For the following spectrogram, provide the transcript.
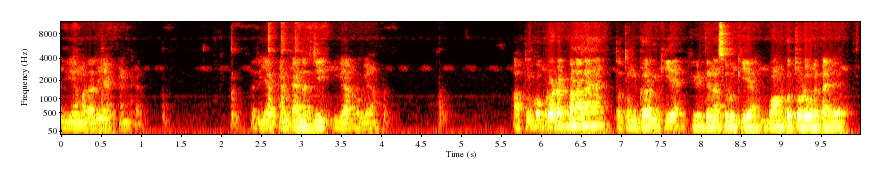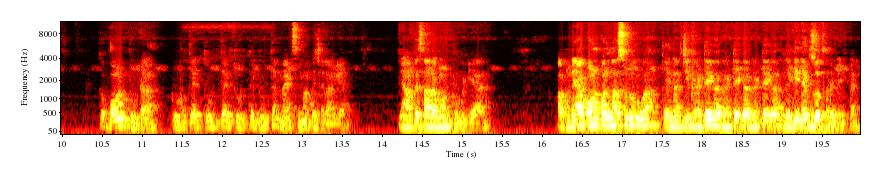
ये हमारा रिएक्टेंट है। रिएक्टेंट का एनर्जी ई आर हो गया। अब तुमको प्रोडक्ट बनाना है तो तुम गर्म किए हीट देना शुरू किया बॉन्ड को तोड़ोगे पहले। तो बॉन्ड टूटा, टूटते टूटते टूटते टूटते मैक्सिमा पे चला गया। यहाँ पे सारा बॉन्ड टूट गया है। अब नया बॉन्ड बनना शुरू हुआ तो एनर्जी घटेगा घटेगा घटेगा, लेकिन एक्सोथर्मिक है।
